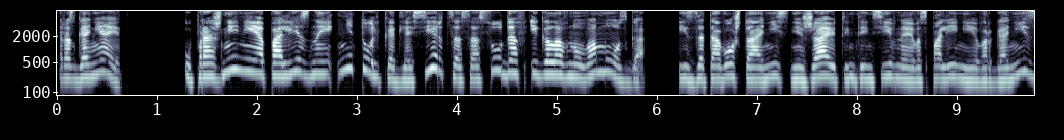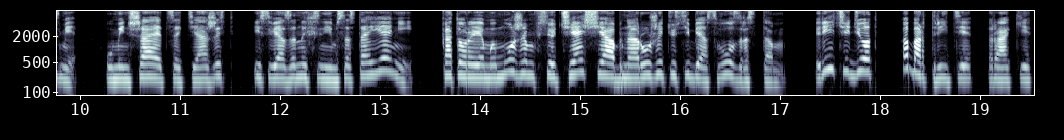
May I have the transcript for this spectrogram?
разгоняет. Упражнения полезны не только для сердца, сосудов и головного мозга. Из-за того, что они снижают интенсивное воспаление в организме, уменьшается тяжесть и связанных с ним состояний, которые мы можем все чаще обнаружить у себя с возрастом. Речь идет об артрите, раке,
